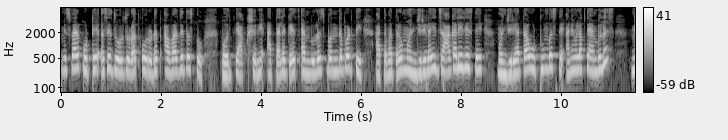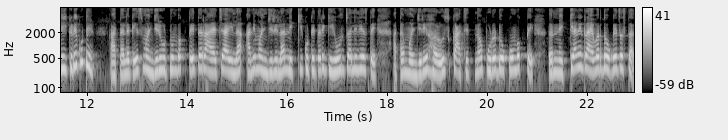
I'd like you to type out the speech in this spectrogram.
मिसफायर कुठे असे जोरजोरात ओरडत आवाज देत असतो. पण त्या क्षणी आता लगेच ॲम्ब्युलन्स बंद पडते. आता मात्र मंजिरीलाही जाग आलेली असते. मंजिरी आता उठून बसते. आणि मला लागते ॲम्ब्युलन्स मी इकडे कुठे? आता लगेच मंजिरी उठून बघते तर रायाच्या आईला आणि मंजिरीला निक्की कुठेतरी घेऊन चाललेली असते. आता मंजिरी हळूच काचेतनं पुढं डोकून बघते. तर निक्की आणि ड्रायव्हर दोघेच असतात.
